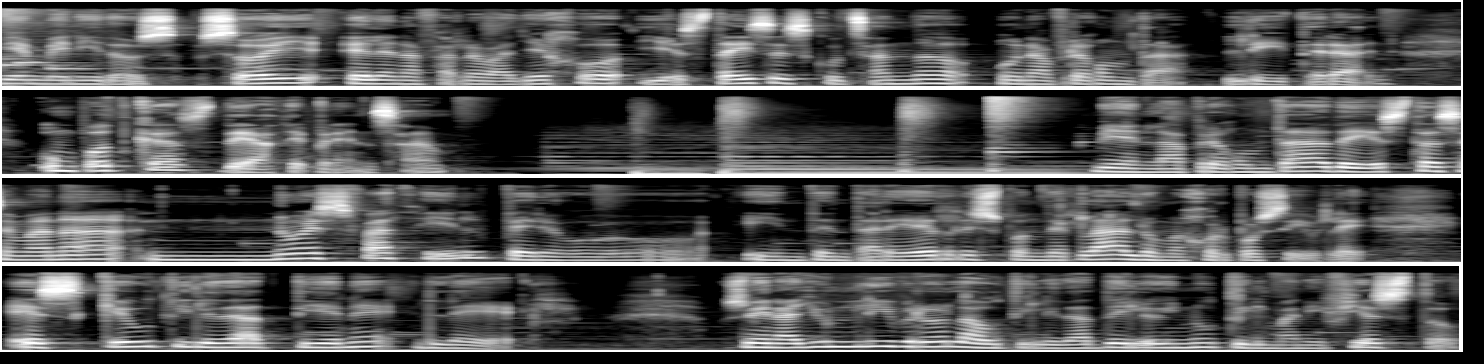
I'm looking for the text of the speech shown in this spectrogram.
Bienvenidos, soy Elena Farre Vallejo y estáis escuchando Una Pregunta Literal, un podcast de Hace Prensa. Bien, la pregunta de esta semana no es fácil, pero intentaré responderla lo mejor posible. Es ¿qué utilidad tiene leer? Pues bien, hay un libro, La utilidad de lo inútil, manifiesto,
